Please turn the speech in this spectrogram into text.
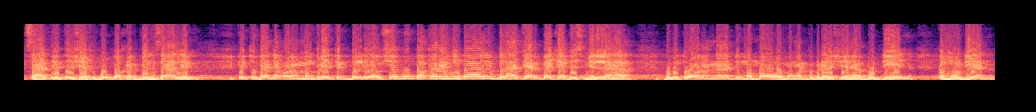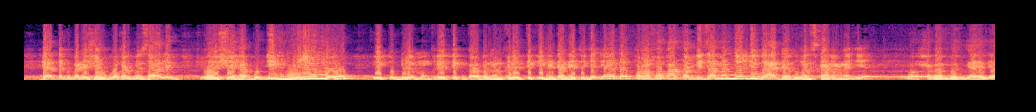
Saat itu Syekh Abu Bakar bin Salim itu banyak orang mengkritik beliau. Syekh Abu Bakar ini baru belajar baca bismillah. Begitu orang ngadu membawa omongan kepada Syekh Budin kemudian datang kepada Syekh Abu Bakar bin Salim, oh, Syekh Budin gurumu itu beliau mengkritik kau dengan kritik ini dan itu. Jadi ada provokator di zaman dulu juga ada, bukan sekarang aja. Marhaban bil gaili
